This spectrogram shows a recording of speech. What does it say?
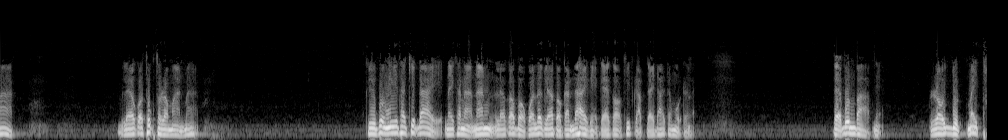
มาก แล้วก็ทุกทรมานมาก คือพวกนี้ถ้าคิดได้ในขณะนั้น แล้วก็บอกว่าเลิกแล้วต่อกันได้เนี่ย แกก็คิดกลับใจได้ทั้งหมดนั่นแหละแต่บุญบาปเนี่ย เราหยุดไม่ท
